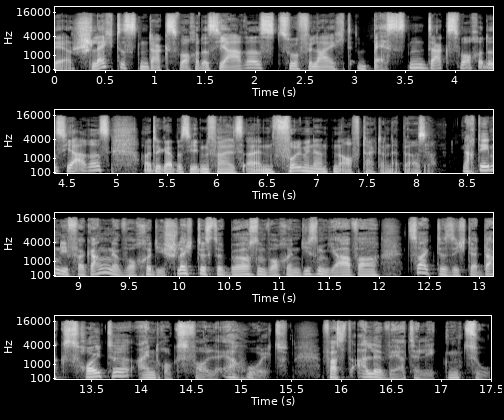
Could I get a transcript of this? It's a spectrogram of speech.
der schlechtesten DAX-Woche des Jahres zur vielleicht besten DAX-Woche des Jahres. Heute gab es jedenfalls einen fulminanten Auftakt an der Börse. Nachdem die vergangene Woche die schlechteste Börsenwoche in diesem Jahr war, zeigte sich der DAX heute eindrucksvoll erholt. Fast alle Werte legten zu.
